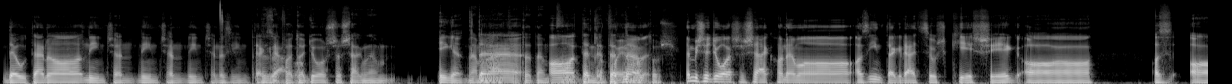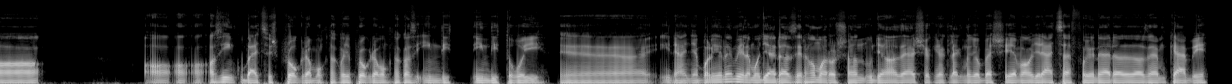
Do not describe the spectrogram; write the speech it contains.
de utána nincsen, nincsen, nincsen az integrálva. Ez a fajta gyorsaság nem igen, nem de nem, a, te, te, nem, nem is a gyorsaság, hanem a, az integrációs készség a, az, a, a, a, az inkubációs programoknak, vagy a programoknak az indít, indítói e, irányából. Én remélem, hogy erre azért hamarosan, ugye az elsőknek legnagyobb esélye van, hogy rácáfoljon erre az MKB,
